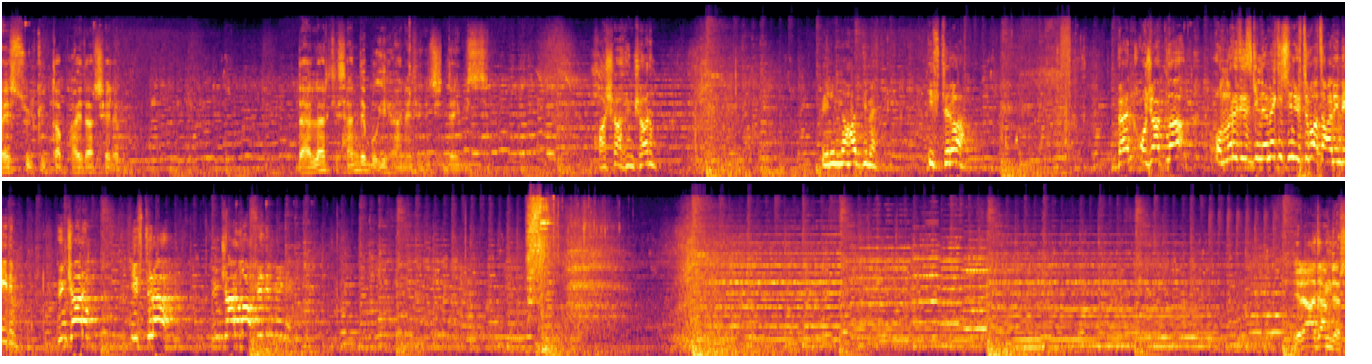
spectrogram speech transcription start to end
Reis Sülküttab Haydar Çelebi. Derler ki sen de bu ihanetin içindeymişsin. Haşa hünkârım. Benim ne haddime? İftira. Ben Ocak'la onları dizginlemek için irtibat halindeydim. Hünkârım, iftira. Hünkârım affedin beni. İrademdir.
